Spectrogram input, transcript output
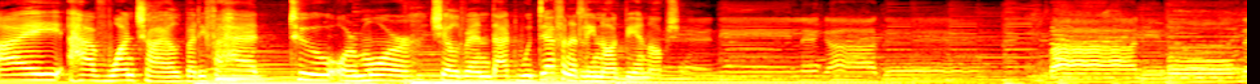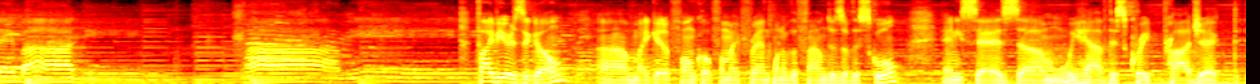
I have one child, but if I had two or more children, that would definitely not be an option. Five years ago, um, I get a phone call from my friend, one of the founders of the school, and he says, um, We have this great project.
